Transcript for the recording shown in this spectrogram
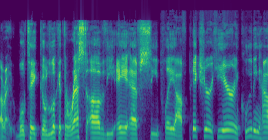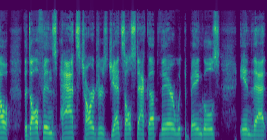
All right, we'll take a look at the rest of the AFC playoff picture here, including how the Dolphins, Pats, Chargers, Jets all stack up there with the Bengals in that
